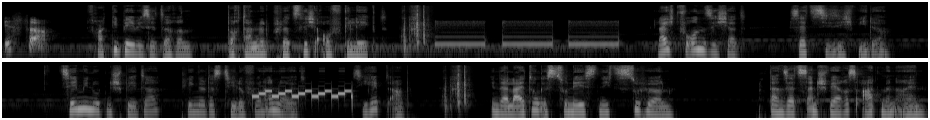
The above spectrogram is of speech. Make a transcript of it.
ist da? fragt die Babysitterin. Doch dann wird plötzlich aufgelegt. Leicht verunsichert setzt sie sich wieder. Zehn Minuten später klingelt das Telefon erneut. Sie hebt ab. In der Leitung ist zunächst nichts zu hören. Dann setzt ein schweres Atmen ein.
